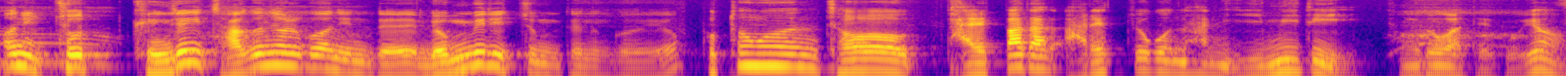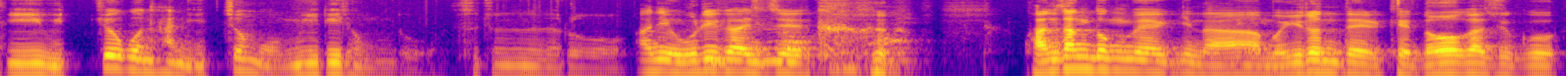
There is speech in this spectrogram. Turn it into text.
아니, 저 굉장히 작은 혈관인데 몇 미리쯤 되는 거예요? 보통은 저 발바닥 아래쪽은 한 2mm 정도가 되고요. 이 위쪽은 한 2.5mm 정도 수준으로 아니, 우리가 이제 그 관상동맥이나 뭐 이런 데 이렇게 넣어가지고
